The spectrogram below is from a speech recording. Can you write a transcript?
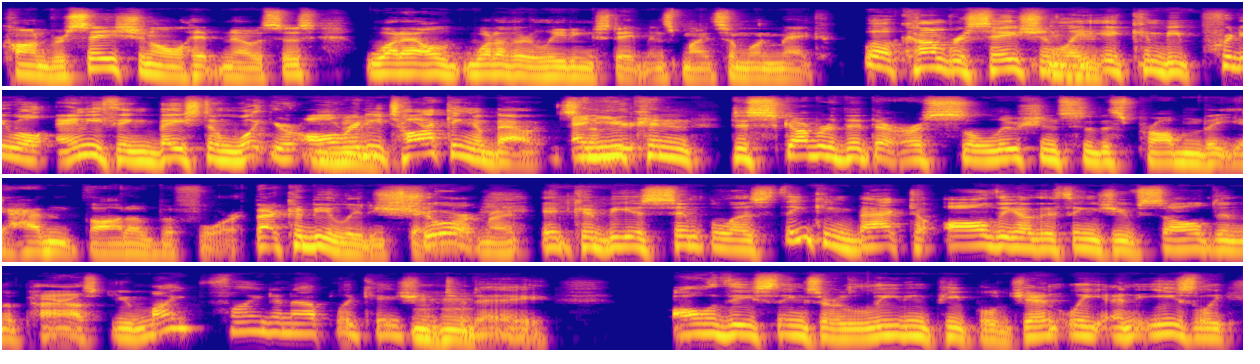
conversational hypnosis, what else? What other leading statements might someone make? Well, conversationally, Mhm. it can be pretty well anything based on what you're already talking about. So and you can discover that there are solutions to this problem that you hadn't thought of before. That could be leading Sure. statement, right? It could be as simple as thinking back to all the other things you've solved in the past. You might find an application Mhm. today. All of these things are leading people gently and easily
